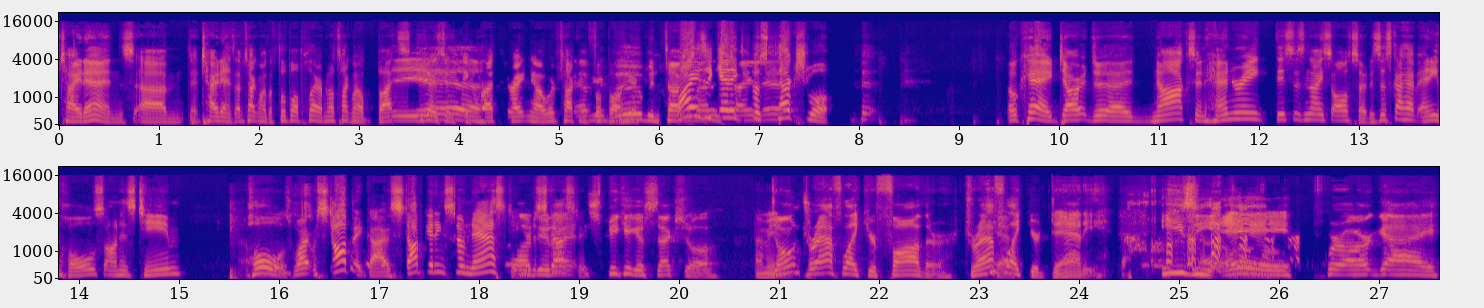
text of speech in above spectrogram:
tight ends. Um, tight ends. I'm talking about the football player. I'm not talking about butts. You guys didn't think butts right now. We're talking Grab football here. talk Why is it getting so end. sexual? Okay, Dar- uh, Knox and Henry. This is nice. Also, does this guy have any holes on his team? Holes. Why? Stop it, guys. Stop getting so nasty. Oh, You're dude, I- speaking of sexual, I mean, don't draft like your father. Draft Yeah. like your daddy. Easy A for our guy,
